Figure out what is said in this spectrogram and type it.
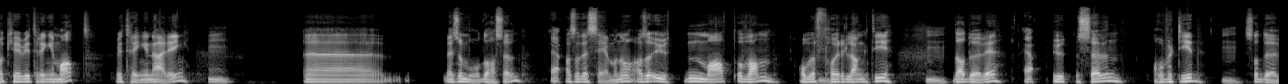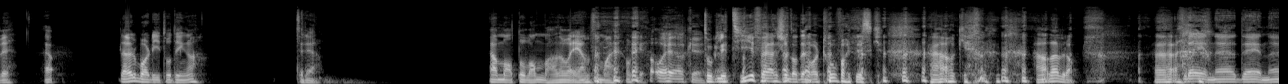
ok, vi trenger mat, vi trenger næring, eh, men så må du ha søvn. Ja. Altså, Det ser man jo. Altså, Uten mat og vann over for lang tid, da dør vi. Ja. Uten søvn over tid, så dør vi. Ja. Det er vel bare de to tinga. Tre. Ja, mat og vann, da. Det var én for meg. Okay. Oi, okay. Tok litt tid før jeg skjønte at det var to, faktisk. Ja, ok. Ja, det er bra. Det ene, det ene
